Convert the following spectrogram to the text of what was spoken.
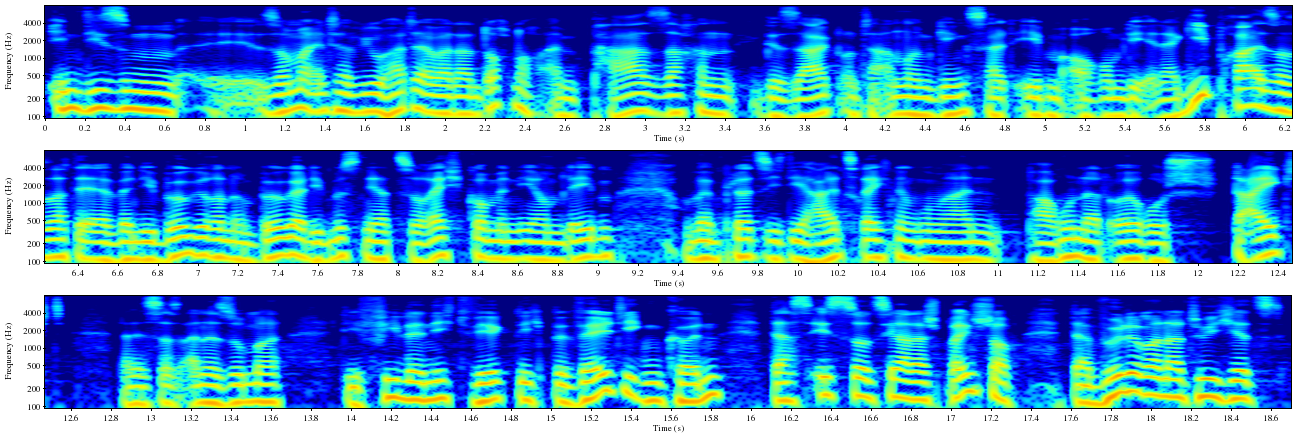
In diesem äh, Sommerinterview hat er aber dann doch noch ein paar Sachen gesagt. Unter anderem ging es halt eben auch um die Energiepreise und sagte er, wenn die Bürgerinnen und Bürger, die müssen ja zurechtkommen in ihrem Leben und wenn plötzlich die Heizrechnung um ein paar hundert Euro steigt, dann ist das eine Summe, die viele nicht wirklich bewältigen können. Das ist sozialer Sprengstoff. Da würde man natürlich jetzt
